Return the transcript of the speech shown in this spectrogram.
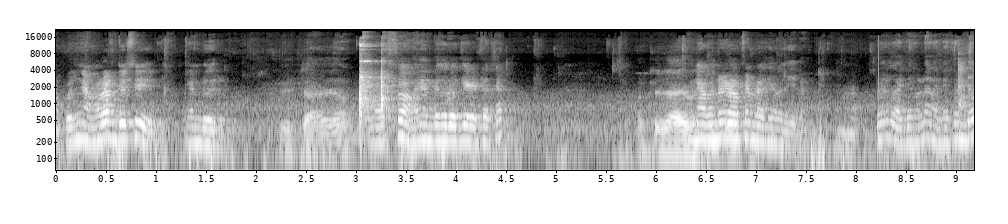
അപ്പോൾ ഞങ്ങൾ അഡ്ജസ്റ്റ് ചെയ്യും രണ്ടുപേരും. അവസ്ഥ അങ്ങനെ എന്തെങ്കിലുമൊക്കെ ആയിട്ടൊക്കെ. പിന്നെ അവന്റെ ഒരാൾക്ക് ഉണ്ടാക്കിയാൽ മതിയല്ലോ. കാര്യങ്ങൾ അങ്ങനെ ഉണ്ട്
